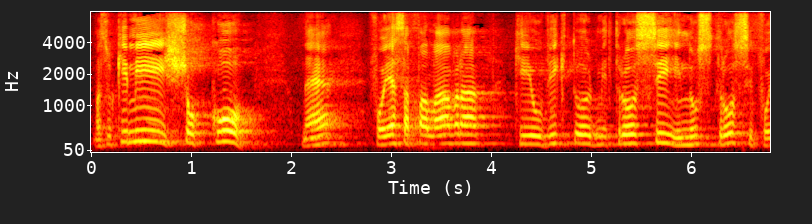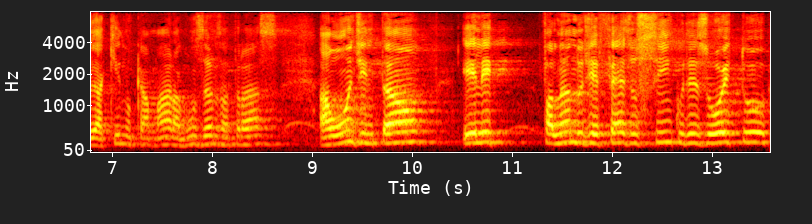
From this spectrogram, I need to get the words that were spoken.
Mas o que me chocou, né, foi essa palavra que o Victor me trouxe e nos trouxe, foi aqui no Camar, alguns anos atrás, aonde então ele, falando de Efésios 5, 18,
